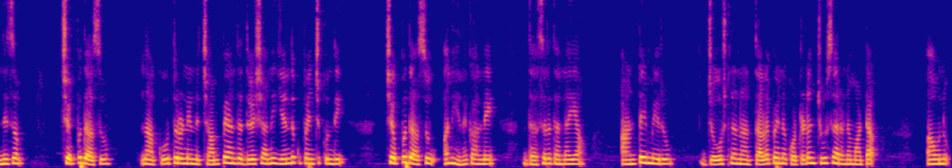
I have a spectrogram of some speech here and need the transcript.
నిజం? చెప్పు దాసు. నా కూతురు నిన్ను చంపే అంత ద్వేషాన్ని ఎందుకు పెంచుకుంది? చెప్పు దాసు అని వెనకాలనే దశరథన్నయ్య అంటే మీరు జోష్న నా తలపైన కొట్టడం చూశారన్నమాట. అవును.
